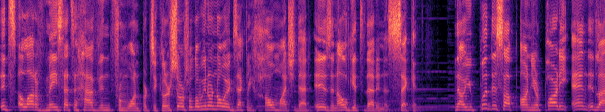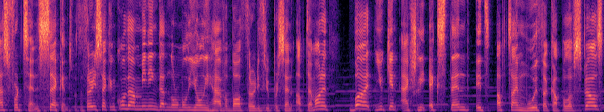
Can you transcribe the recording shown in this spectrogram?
It's a lot of main stat to have in from one particular source, although we don't know exactly how much that is, and I'll get to that in a second. Now you put this up on your party and it lasts for 10 seconds with a 30 second cooldown, meaning that normally you only have about 33% uptime on it, but you can actually extend its uptime with a couple of spells,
